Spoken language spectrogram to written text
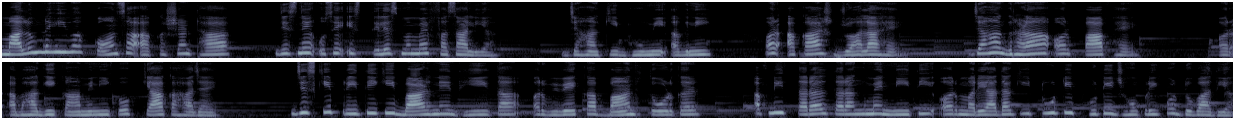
मालूम नहीं वह कौन सा आकर्षण था जिसने उसे इस तिलिस्म में फंसा लिया। जहाँ की भूमि अग्नि और आकाश ज्वाला है, जहाँ घृणा और पाप है, और अभागी कामिनी को क्या कहा जाए? जिसकी प्रीति की बाढ़ ने धीरता और विवेक का बाँध तोड़कर अपनी तरल तरंग में नीति और मर्यादा की टूटी फूटी झोपड़ी को डुबा दिया।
